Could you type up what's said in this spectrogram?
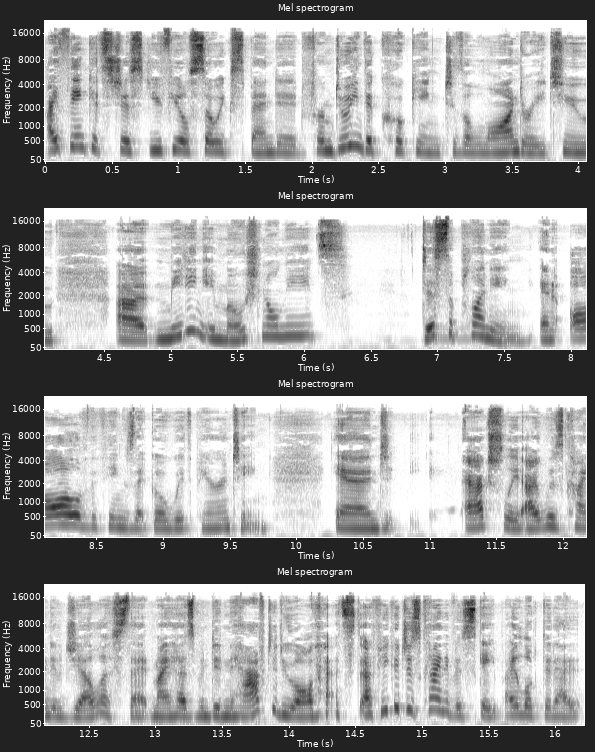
I think it's just you feel so expended from doing the cooking to the laundry to uh, meeting emotional needs, disciplining, and all of the things that go with parenting. And actually, I was kind of jealous that my husband didn't have to do all that stuff. He could just kind of escape. I looked at it,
